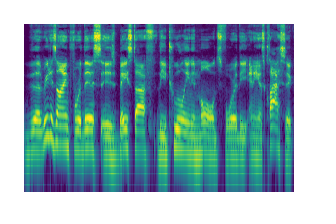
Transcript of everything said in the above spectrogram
the redesign for this is based off the tooling and molds for the NES Classic,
